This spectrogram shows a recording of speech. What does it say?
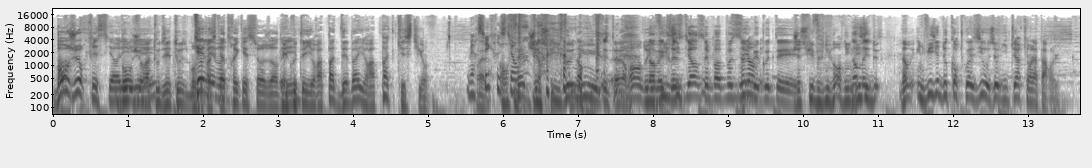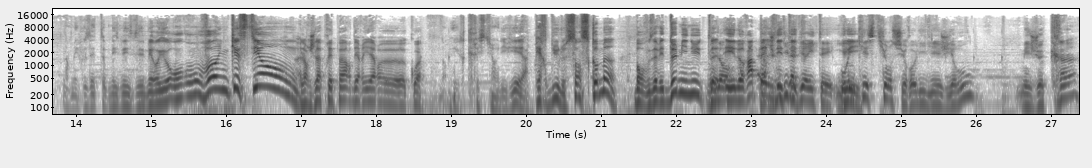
Bonjour Christian Olivier. Bonjour à toutes et tous. Bonjour Quelle est Pascal. votre question aujourd'hui? Écoutez, il n'y aura pas de débat, il n'y aura pas de questions. Merci Voilà. Christian. En fait, je suis venu euh, rendre Non une mais visite. Christian, c'est pas possible, Non, non, mais écoutez. Je suis venu rendre une, Non, mais- visite de... non, mais une visite de courtoisie aux auditeurs qui ont la parole. Non mais vous êtes... Mais, mais- mais on, on vend une question Alors je la prépare derrière euh, quoi? Non mais Christian Olivier a perdu le sens commun. Bon, vous avez deux minutes non, et le alors, rappel je vous des dis la vérité. Il y a Oui. une question sur Olivier Giroud, mais je crains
